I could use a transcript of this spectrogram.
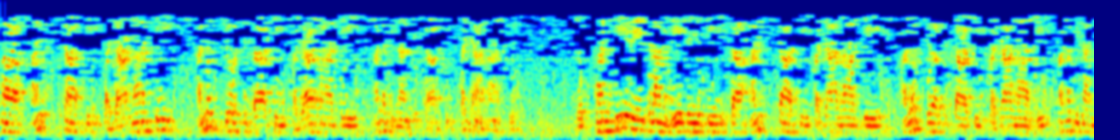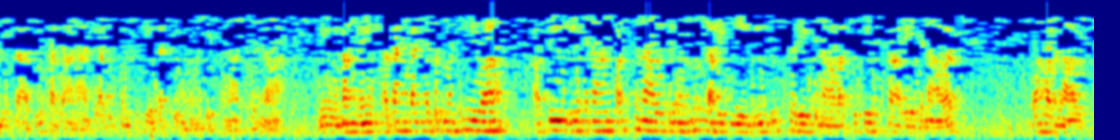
අනිච්ඡාති පජානාති අනුච්ඡෝසිතාති පජානාති අනබිනන්දිතාති පජානාති. දුක්ඛං වේදනං වේදයති සා අනිත්‍යාති පජානාති අනුත්‍යතාති පජානාති අනබිනන්දිතාති පජානාති. අදුක්ඛං සුඛේත කියනවා දේශනා කරනවා. මේ මම මේ පටන් ගන්නකොට මම කියවා අපි වේදනාන් පස්සනාව කරන ළමයිගේ දුක් වේදනාවක් සුඛේස්කා වේදනාවක් භාවනාවට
